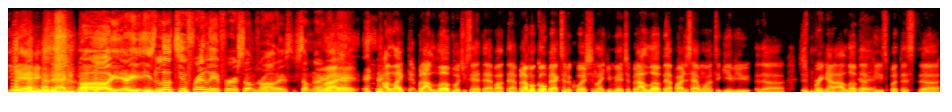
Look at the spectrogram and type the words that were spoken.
yeah, exactly. oh, yeah, he, he's a little too friendly at first. Something's wrong. There's something right. I like that, but I loved what you said that about that. But I'm gonna go back to the question like you mentioned. But I love that part. I just had wanted to give you uh just bring that. I love that yeah. piece. But this the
